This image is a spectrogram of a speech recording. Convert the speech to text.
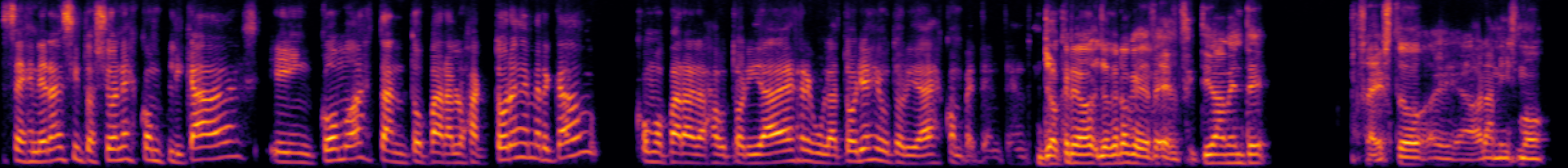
se generan situaciones complicadas e incómodas tanto para los actores de mercado como para las autoridades regulatorias y autoridades competentes. Yo creo, yo creo que efectivamente, o sea, esto eh, ahora mismo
